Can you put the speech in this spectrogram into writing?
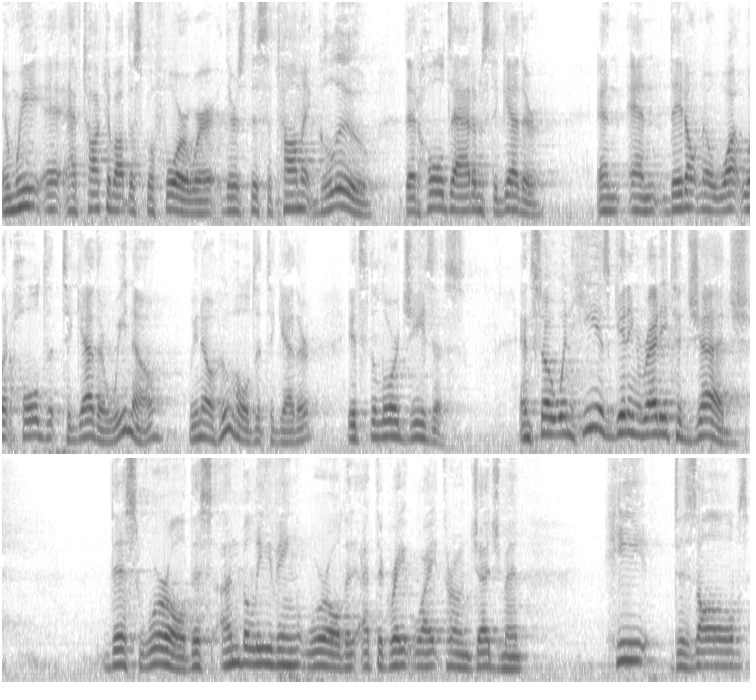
And we eh, have talked about this before, where there's this atomic glue that holds atoms together, and, and they don't know what, what holds it together. We know. We know who holds it together. It's the Lord Jesus. And so when he is getting ready to judge this world, this unbelieving world, at the great white throne judgment, he dissolves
